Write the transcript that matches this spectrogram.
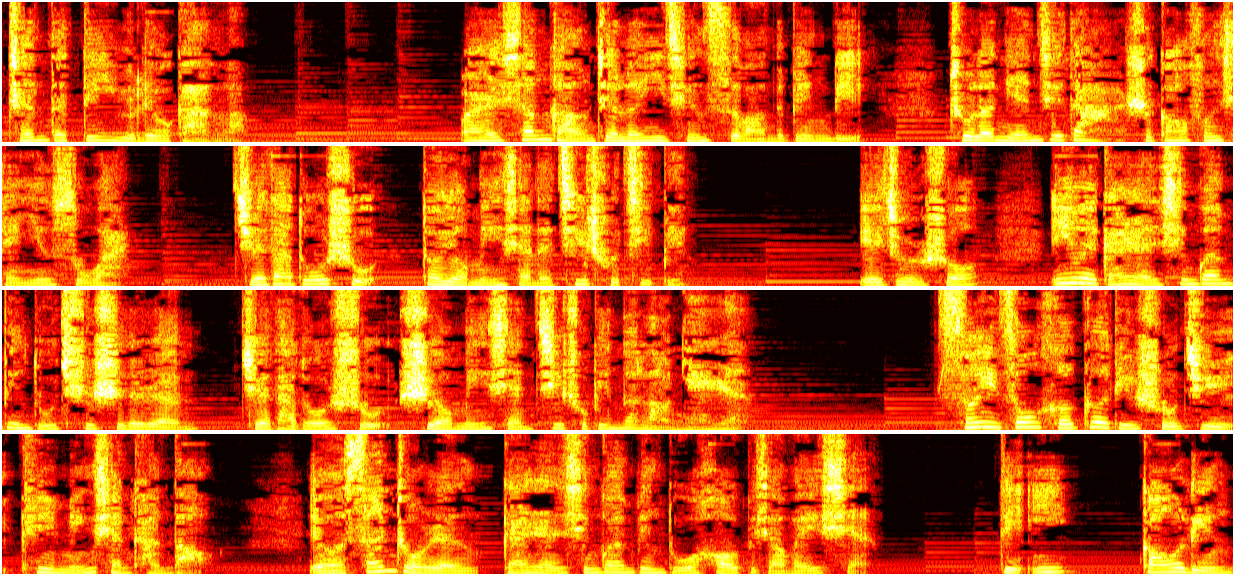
真的低于流感了。而香港这轮疫情死亡的病例，除了年纪大是高风险因素外，绝大多数都有明显的基础疾病，也就是说，因为感染新冠病毒去世的人，绝大多数是有明显基础病的老年人。所以，综合各地数据，可以明显看到，有三种人感染新冠病毒后比较危险：第一，高龄；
